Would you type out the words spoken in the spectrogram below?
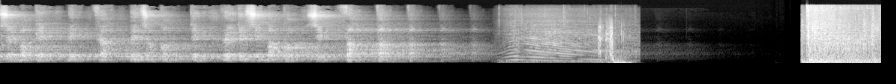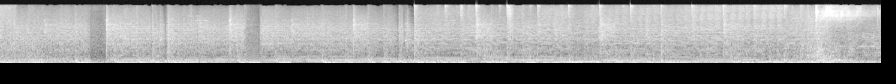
se boche, me fra, penso con.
